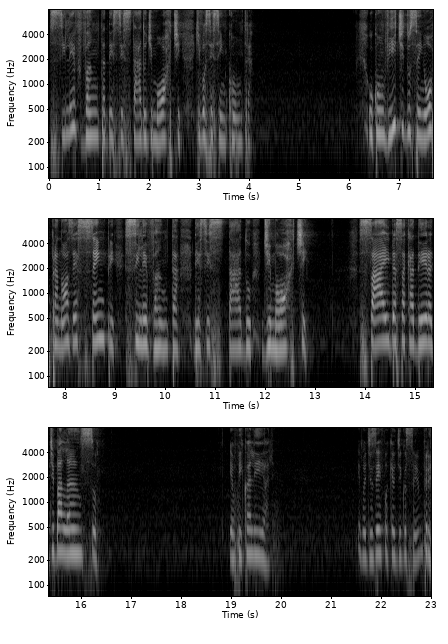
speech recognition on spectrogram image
Se levanta desse estado de morte que você se encontra. O convite do Senhor para nós é sempre se levanta desse estado de morte. Sai dessa cadeira de balanço. Eu fico ali, olha. Eu vou dizer porque eu digo sempre.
